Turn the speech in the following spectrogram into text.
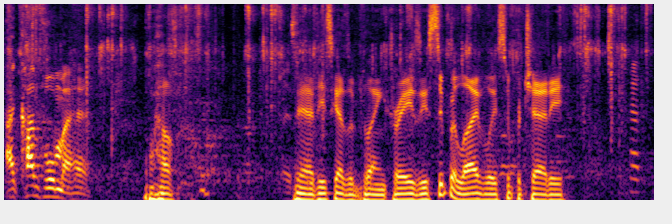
Pass. I can't fold my head. Wow. Yeah, these guys are playing crazy. Super lively, super chatty. Pass.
